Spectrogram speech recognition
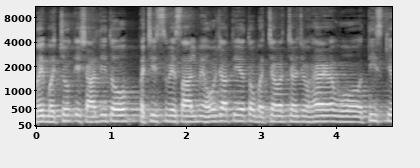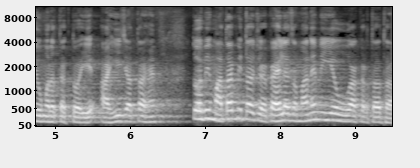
भाई बच्चों की शादी तो पच्चीसवें साल में हो जाती है तो बच्चा बच्चा जो है वो तीस की उम्र तक तो ये आ ही जाता है। तो अभी माता पिता जो है, पहले ज़माने में ये हुआ करता था,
